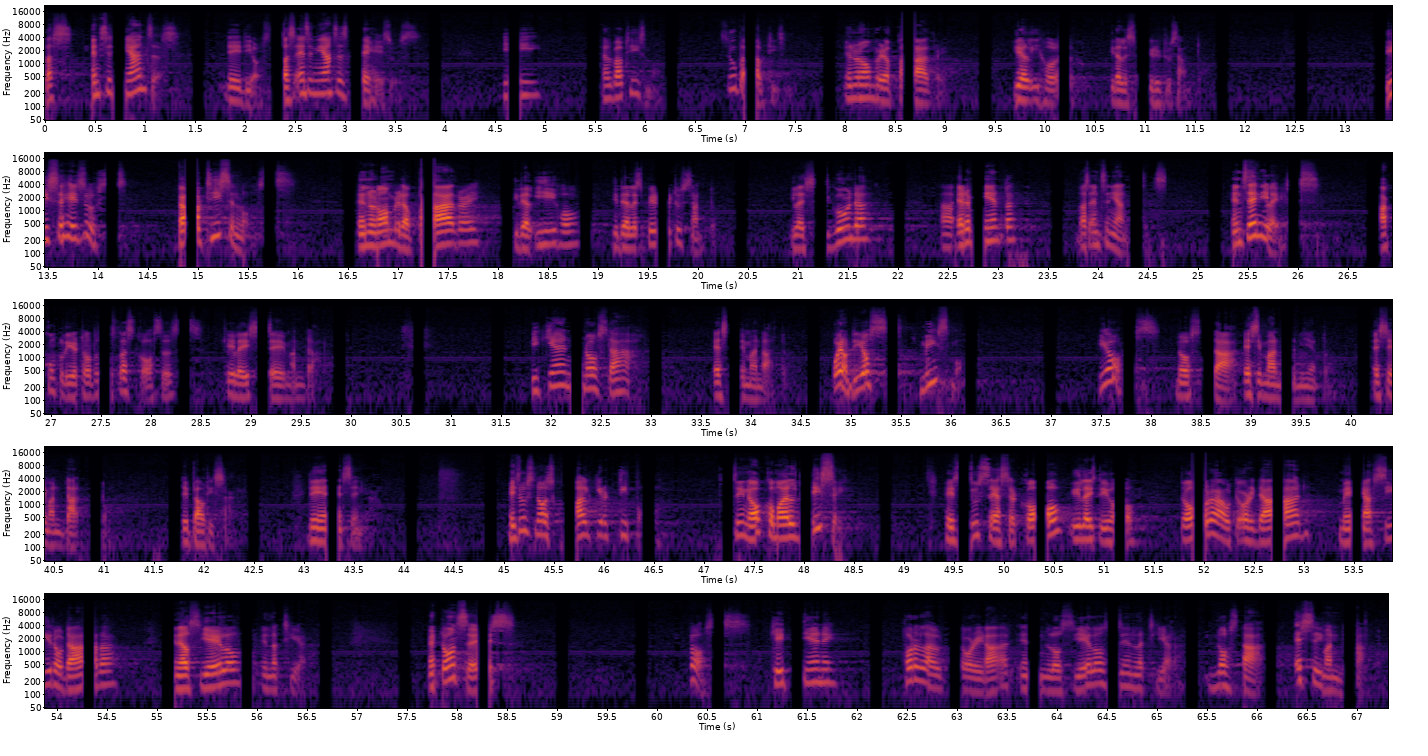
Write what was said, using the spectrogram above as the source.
las enseñanzas de Dios, las enseñanzas de Jesús y el bautismo, su bautismo, en el nombre del Padre y del Hijo y del Espíritu Santo. Dice Jesús, bautícenlos en el nombre del Padre y del Hijo y del Espíritu Santo. Y la segunda uh, herramienta, las enseñanzas. Enséñales a cumplir todas las cosas que les he mandado. ¿Y quién nos da este mandato? Bueno, Dios mismo. Dios nos da ese mandamiento, ese mandato de bautizar, de enseñar. Jesús no es cualquier tipo, sino como Él dice, Jesús se acercó y les dijo, toda autoridad me ha sido dada en el cielo y en la tierra. Entonces, Dios, que tiene toda la autoridad en los cielos y en la tierra, nos da ese mandato.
